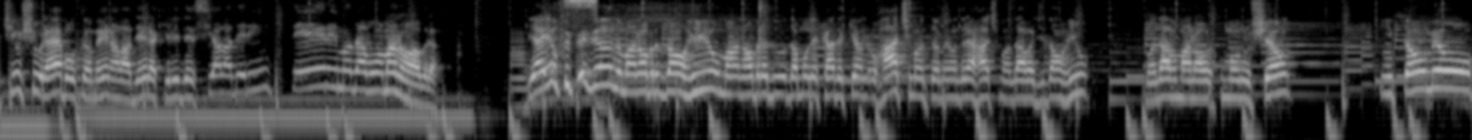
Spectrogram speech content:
tinha o Shurebel também na ladeira, que ele descia a ladeira inteira e mandava uma manobra. E aí eu fui pegando manobra do downhill, manobra do, da molecada aqui, o Hatman também, o André Hatman mandava de downhill, mandava manobra com mão no chão. Então o meu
